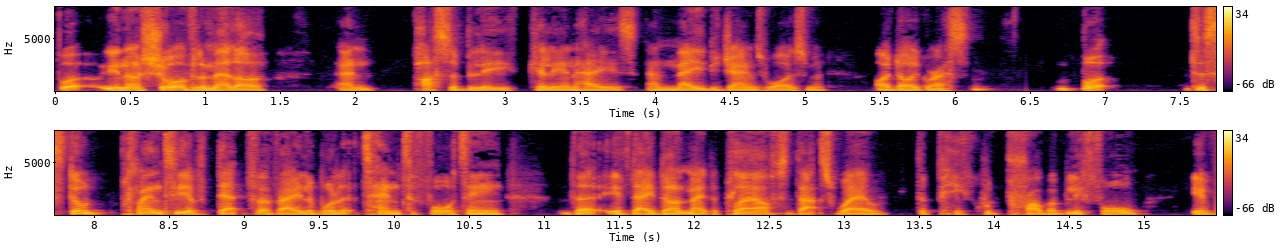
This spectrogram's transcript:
but, you know, short of LaMelo and possibly Killian Hayes and maybe James Wiseman. I digress. But there's still plenty of depth available at 10 to 14 that if they don't make the playoffs, that's where the pick would probably fall, if,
